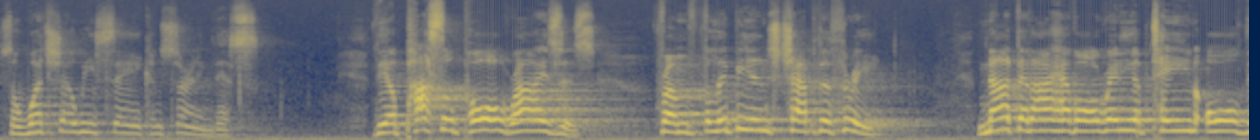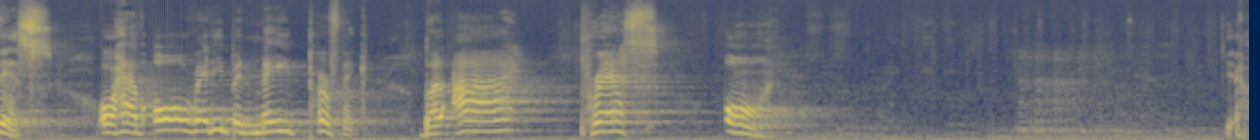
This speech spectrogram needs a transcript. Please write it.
So, what shall we say concerning this? The Apostle Paul rises from Philippians chapter 3. Not that I have already obtained all this or have already been made perfect, but I press on. Yeah.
